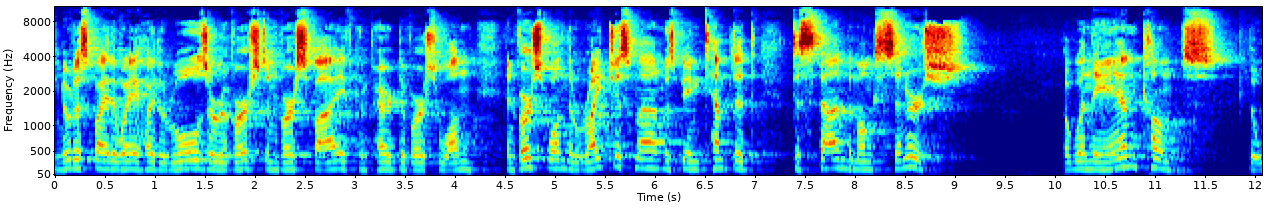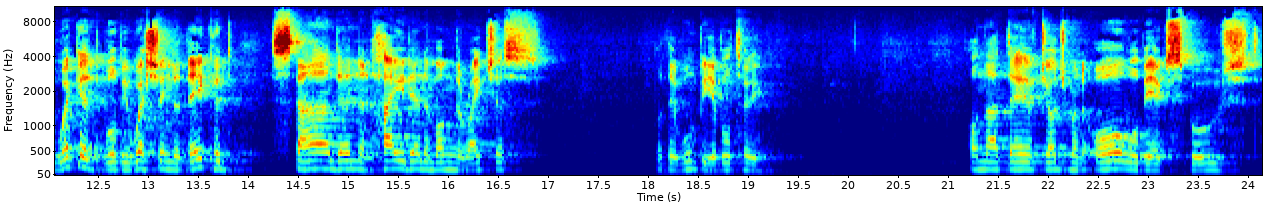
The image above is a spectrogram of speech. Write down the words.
Notice, by the way, how the roles are reversed in verse 5 compared to verse 1. In verse 1, the righteous man was being tempted to stand amongst sinners. But when the end comes, the wicked will be wishing that they could stand in and hide in among the righteous, but they won't be able to. On that day of judgment, all will be exposed.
